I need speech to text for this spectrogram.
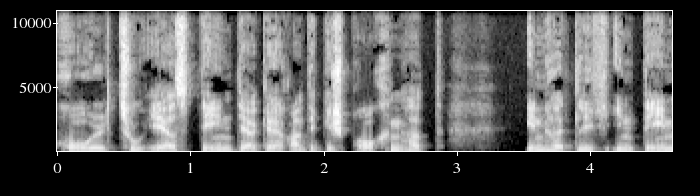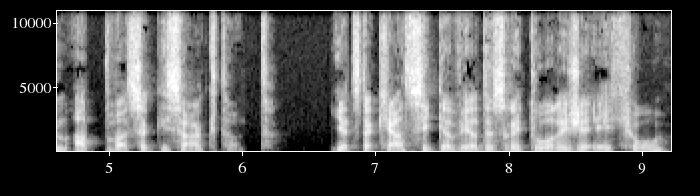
hol zuerst den, der gerade gesprochen hat, inhaltlich in dem ab, was er gesagt hat. Jetzt der Klassiker wäre das rhetorische Echo.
